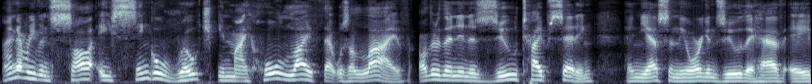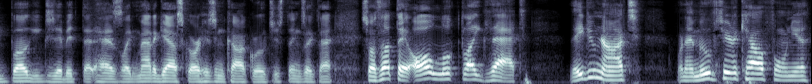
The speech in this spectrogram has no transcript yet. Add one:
I never even saw a single roach in my whole life that was alive, other than in a zoo type setting. And yes, in the Oregon Zoo, they have a bug exhibit that has like Madagascar hissing cockroaches, things like that. So I thought they all looked like that. They do not. When I moved here to California,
